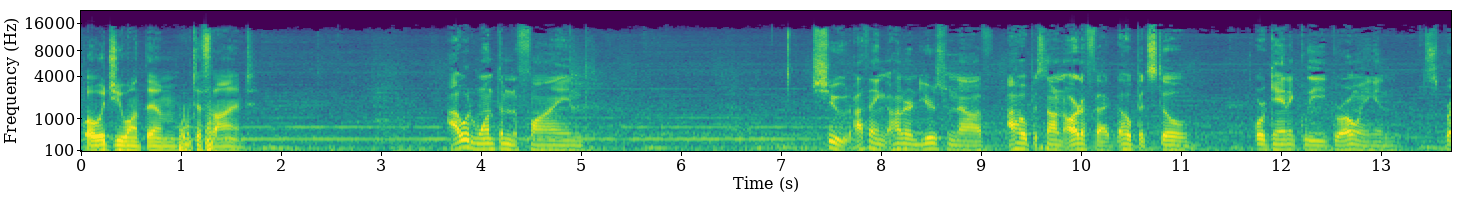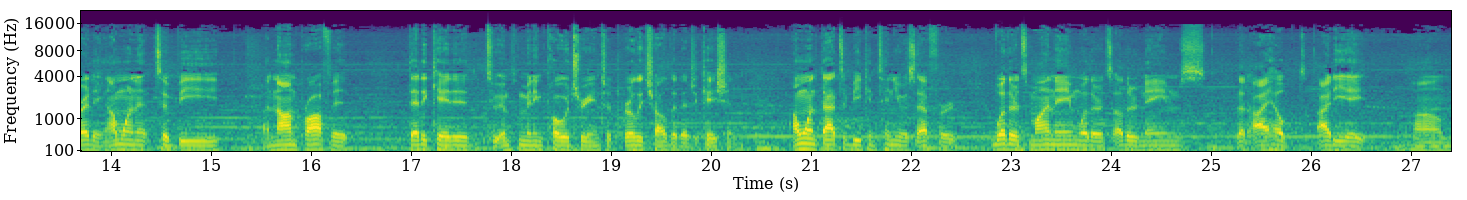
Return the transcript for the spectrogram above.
What would you want them to find? I would want them to find. Shoot, I think 100 years from now, I hope it's not an artifact. I hope it's still organically growing and spreading. I want it to be a nonprofit dedicated to implementing poetry into early childhood education. I want that to be a continuous effort, whether it's my name, whether it's other names that I helped ideate. Um,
